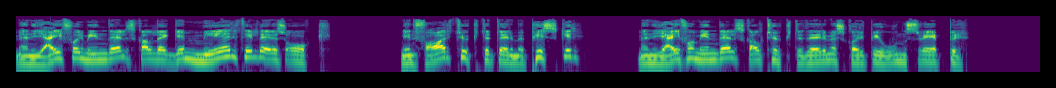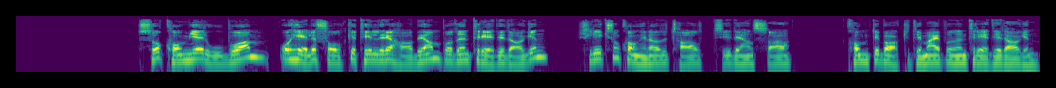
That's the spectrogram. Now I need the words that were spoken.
men jeg for min del skal legge mer til deres åk. Min far tuktet dere med pisker, men jeg for min del skal tukte dere med skorpionsveper. Så kom Jeroboam og hele folket til Rehabiam på den tredje dagen, slik som kongen hadde talt i det han sa, «Kom tilbake til meg på den tredje dagen.»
